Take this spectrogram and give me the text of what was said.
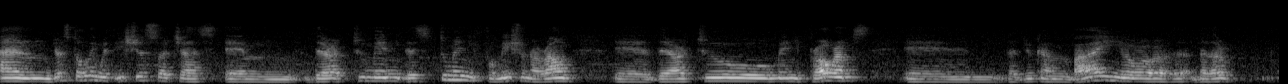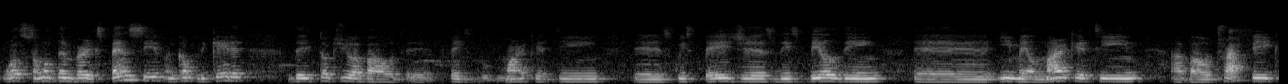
and you're struggling with issues such as um, there are too many there's too many information around uh, there are too many programs um, that you can buy or that are well some of them very expensive and complicated they talk to you about uh, Facebook marketing uh, squeeze pages list building uh, email marketing about traffic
